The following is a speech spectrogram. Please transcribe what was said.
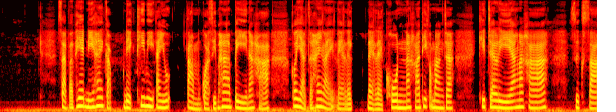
ำสัตว์ประเภทนี้ให้กับเด็กที่มีอายุต่ำกว่า 15 ปีนะคะ ก็อยากจะให้หลายหลายหลายๆคนนะคะ ที่กำลังจะคิดจะเลี้ยงนะคะ ศึกษา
